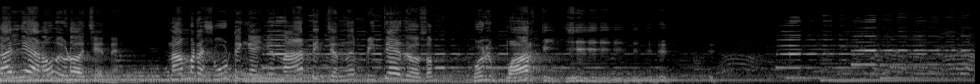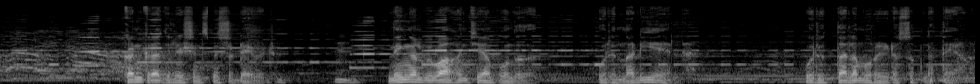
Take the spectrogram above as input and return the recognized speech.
കല്യാണവും ഇവിടെ വെച്ച് തന്നെ. നമ്മുടെ ഷൂട്ടിംഗ് കഴിഞ്ഞ് നാട്ടിൽ ചെന്ന് പിറ്റേ ദിവസം ഒരു പാർട്ടി. കൺഗ്രാചുലേഷൻസ് മിസ്റ്റർ ഡേവിഡ് നിങ്ങൾ വിവാഹം ചെയ്യാൻ പോകുന്നത് ഒരു നടിയെയല്ല ഒരു തലമുറയുടെ സ്വപ്നത്തെയാണ്.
